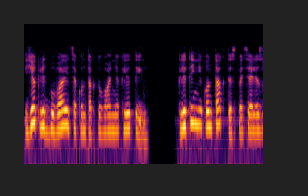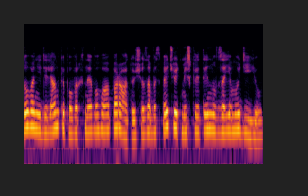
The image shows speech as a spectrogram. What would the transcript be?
Як відбувається контактування клітин? Клітинні контакти спеціалізовані ділянки поверхневого апарату, що забезпечують міжклітинну взаємодію.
